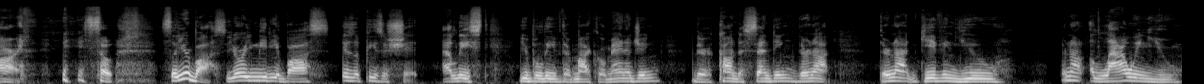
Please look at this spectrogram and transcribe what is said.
all right. so, so your boss, your immediate boss, is a piece of shit at least you believe they're micromanaging, they're condescending, they're not they're not giving you they're not allowing you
